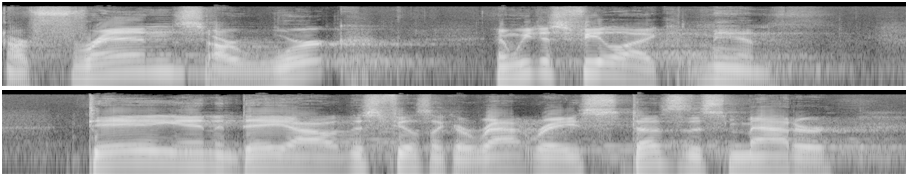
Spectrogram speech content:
our friends, our work, and we just feel like, man, day in and day out, this feels like a rat race. Does this matter?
